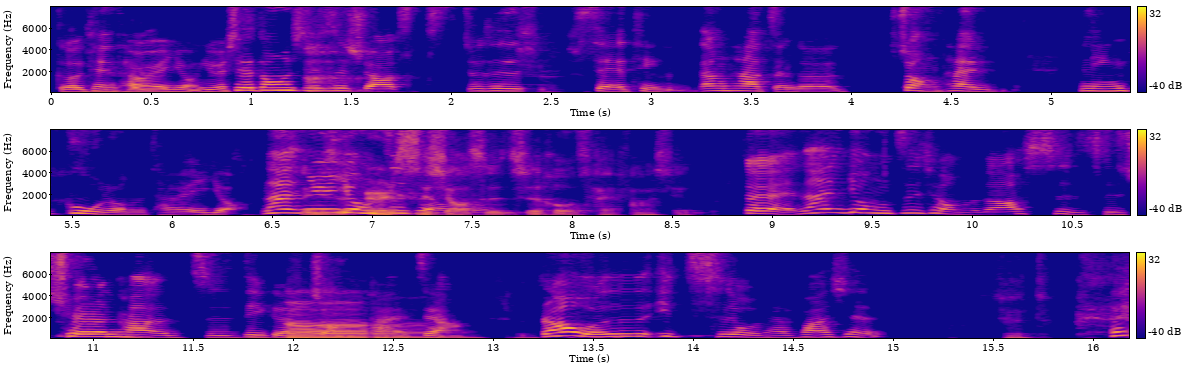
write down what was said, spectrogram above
隔天才会用。有些东西是需要就是 setting，让它整个状态。凝固了，我们才会用。那因为用之前，小时之后才发现的。对，那用之前我们都要试吃，确认它的质地跟状态这样。然后我是一吃，我才发现，哎，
